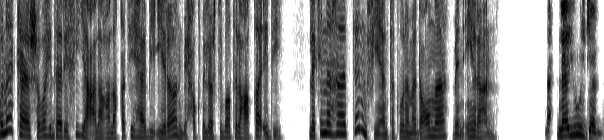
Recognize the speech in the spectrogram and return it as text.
هناك شواهد تاريخية على علاقتها بإيران بحكم الارتباط العقائدي لكنها تنفي أن تكون مدعومة من إيران. لا يوجد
